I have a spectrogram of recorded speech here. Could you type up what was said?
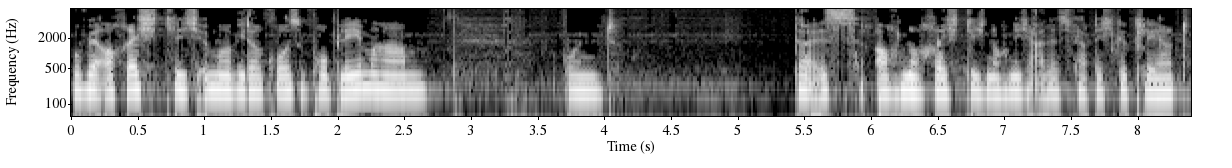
Wo wir auch rechtlich immer wieder große Probleme haben. Und da ist auch noch rechtlich noch nicht alles fertig geklärt.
